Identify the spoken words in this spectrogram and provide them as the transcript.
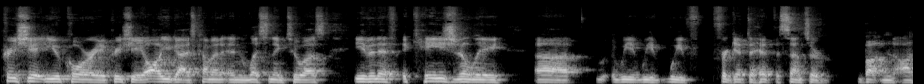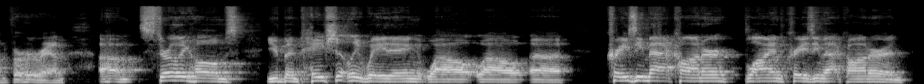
Appreciate you, Corey. Appreciate all you guys coming and listening to us, even if occasionally uh, we we we forget to hit the censor button on Verderame. Um, Sterling Holmes, you've been patiently waiting while while uh, crazy Matt Connor, blind crazy Matt Connor, and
